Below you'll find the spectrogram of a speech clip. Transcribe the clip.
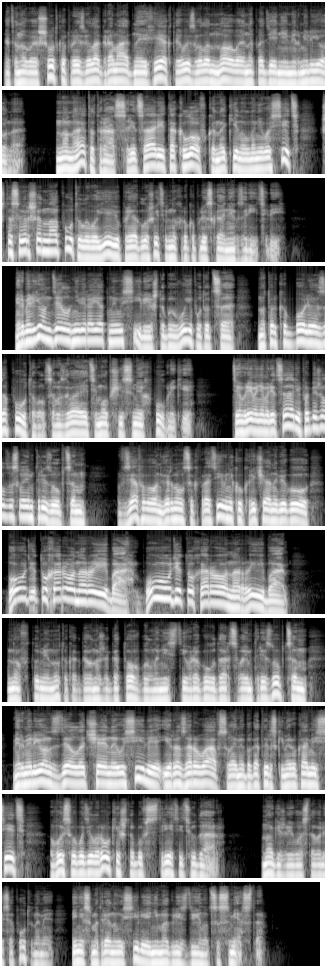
Эта новая шутка произвела громадный эффект и вызвала новое нападение Мирмильона. Но на этот раз Рицарий так ловко накинул на него сеть, что совершенно опутал его ею при оглушительных рукоплесканиях зрителей. Мермельон делал невероятные усилия, чтобы выпутаться, но только более запутывался, вызывая этим общий смех публики. Тем временем Рицари побежал за своим трезубцем. Взяв его, он вернулся к противнику, крича на бегу «Будет у Харона рыба! Будет у Харона рыба!» Но в ту минуту, когда он уже готов был нанести врагу удар своим трезубцем, Мермельон сделал отчаянное усилие и, разорвав своими богатырскими руками сеть, высвободил руки, чтобы встретить удар. Ноги же его оставались опутанными и, несмотря на усилия, не могли сдвинуться с места.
